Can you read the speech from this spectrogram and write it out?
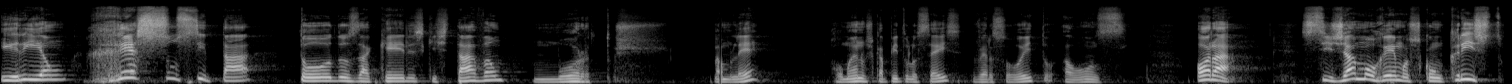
iriam ressuscitar todos aqueles que estavam mortos. Vamos ler? Romanos capítulo 6, verso 8 a 11. Ora, se já morremos com Cristo,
